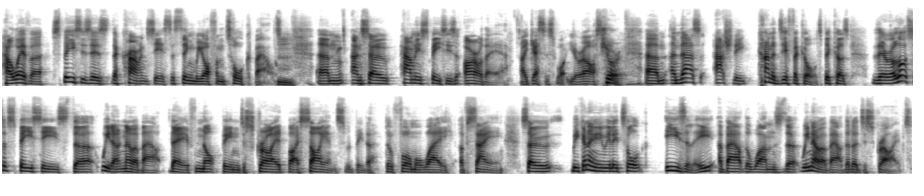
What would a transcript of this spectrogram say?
However, species is the currency, it's the thing we often talk about. Um, and so, how many species are there? I guess is what you're asking. Sure. Um, and that's actually kind of difficult because there are lots of species that we don't know about. They've not been described by science, would be the, the formal way of saying. So we can only really talk easily about the ones that we know about that are described.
